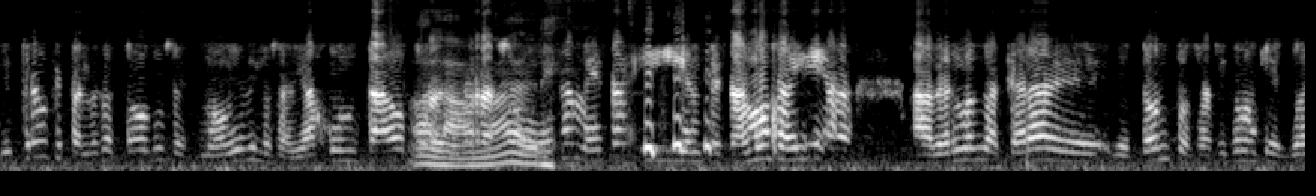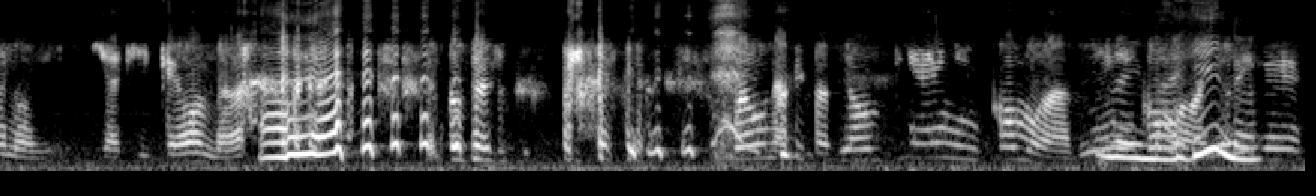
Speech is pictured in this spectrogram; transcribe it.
yo creo que tal vez a todos sus exnovios y los había juntado por alguna razón en esa mesa y empezamos ahí a, a vernos la cara de, tontos, así como que, bueno, ¿y, aquí qué onda? Entonces fue una situación bien incómoda, bien incómoda. Yo dije,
